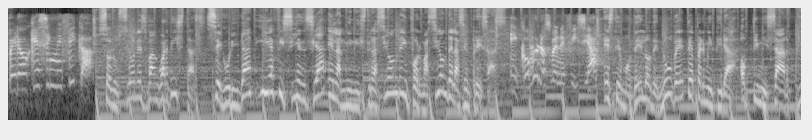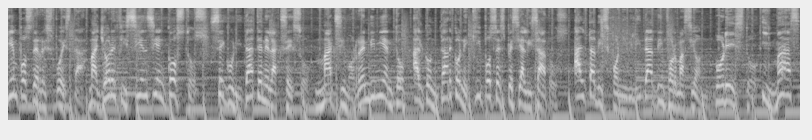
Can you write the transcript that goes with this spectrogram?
¿Pero qué significa? Soluciones vanguardistas, seguridad y eficiencia en la administración de información de las empresas. ¿Y cómo nos beneficia? Este modelo de nube te permitirá optimizar tiempos de respuesta, mayor eficiencia en costos, seguridad en el acceso, máximo rendimiento al contar con equipos especializados, alta disponibilidad de información. Por esto y más,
